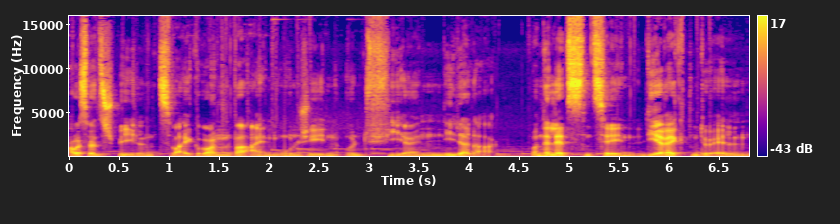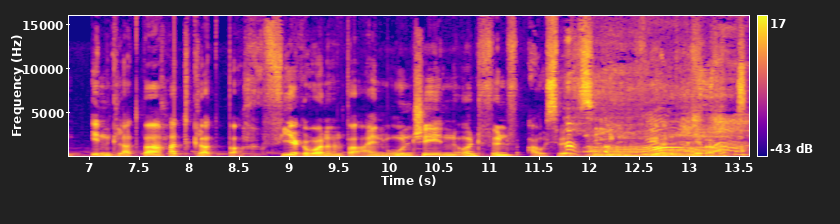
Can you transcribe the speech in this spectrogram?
Auswärtsspielen zwei gewonnen, bei einem Unschieden und vier Niederlagen. Von den letzten zehn direkten Duellen in Gladbach hat Gladbach vier gewonnen bei einem Unschieden und fünf Auswärtssiegen für Leverkusen.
